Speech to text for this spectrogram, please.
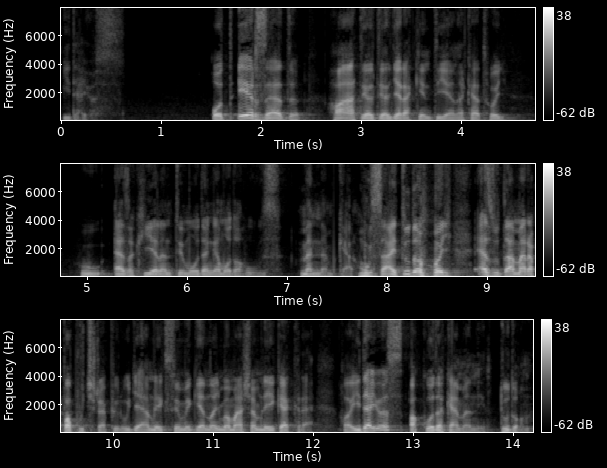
ide jössz. Ott érzed, ha átéltél gyerekként ilyeneket, hogy hú, ez a kijelentő mód engem odahúz. Mennem kell. Muszáj. Tudom, hogy ezután már a papucs repül. Ugye emlékszünk még ilyen nagymamás emlékekre? Ha ide jössz, akkor oda kell menni. Tudom.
